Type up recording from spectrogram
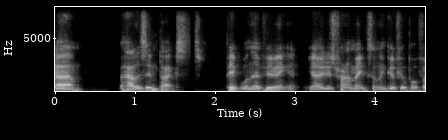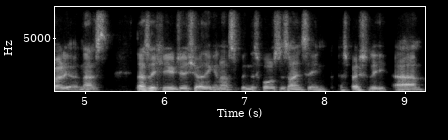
um, how this impacts people when they're viewing it. You know, just trying to make something good for your portfolio, and that's that's a huge issue I think in us in the sports design scene, especially. Um,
